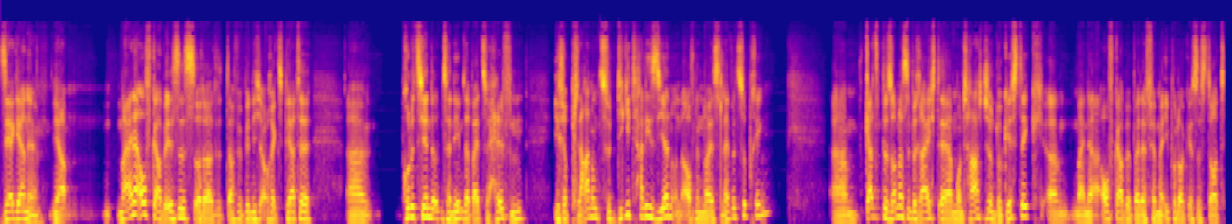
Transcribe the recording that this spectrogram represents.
Sehr gerne. Ja, meine Aufgabe ist es, oder dafür bin ich auch Experte, äh, produzierende Unternehmen dabei zu helfen, ihre Planung zu digitalisieren und auf ein neues Level zu bringen. Ähm, ganz besonders im Bereich der Montage und Logistik. Ähm, meine Aufgabe bei der Firma Epolog ist es dort,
